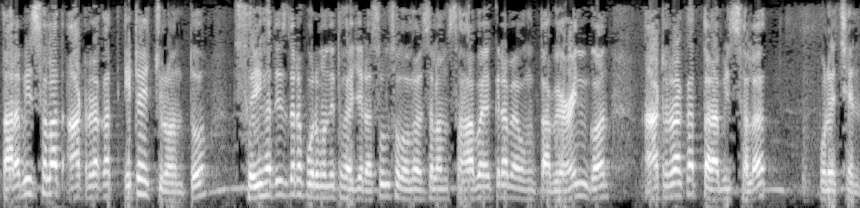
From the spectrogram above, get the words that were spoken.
তারাবির সালাত আট রাকাত, এটাই চূড়ান্ত। সহি হাদিস দ্বারা প্রমাণিত হয় যে রাসুল সাল্লাহ সাল্লাম সাহাবা একরাম এবং তাবে আইনগণ আট রাকাত তারাবির সালাত পড়েছেন।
